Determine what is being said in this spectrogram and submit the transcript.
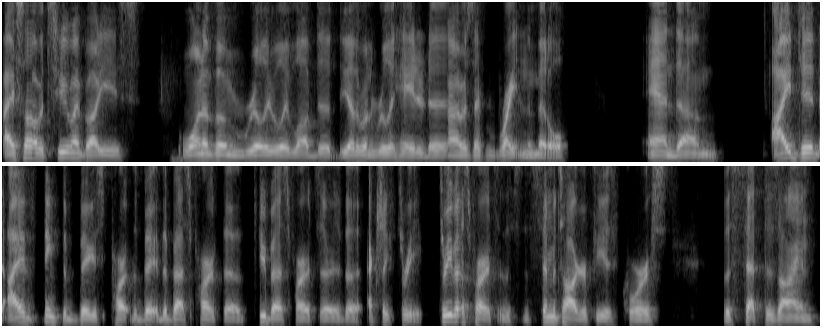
I saw it with two of my buddies. One of them really, really loved it. The other one really hated it. I was like right in the middle. And um I did I think the biggest part, the big the best part, the two best parts are the actually three. Three best parts the, the cinematography, of course, the set design,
